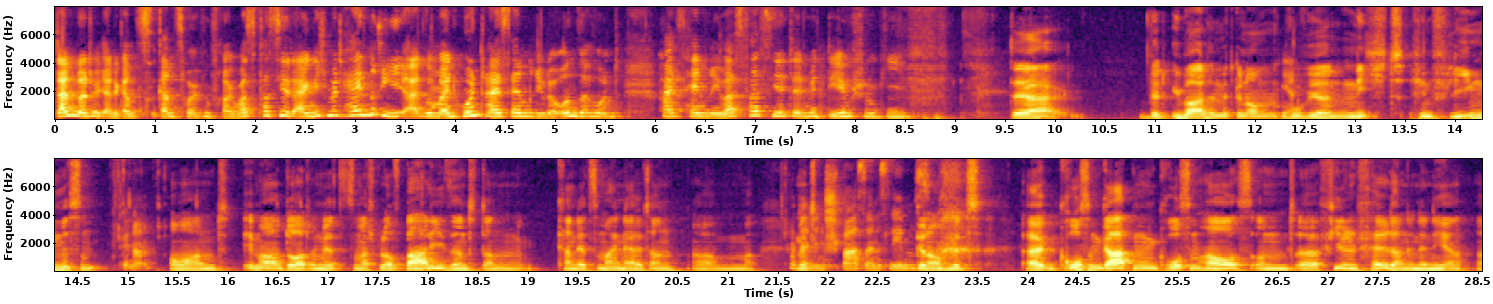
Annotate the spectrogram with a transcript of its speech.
Dann natürlich eine ganz, ganz häufige Frage, was passiert eigentlich mit Henry? Also mein Hund heißt Henry oder unser Hund heißt Henry. Was passiert denn mit dem Schnucki? Der wird überall hin mitgenommen, ja. wo wir nicht hinfliegen müssen. Genau. Und immer dort, wenn wir jetzt zum Beispiel auf Bali sind, dann kann der zu meinen Eltern. Ähm, Hat mit, er den Spaß seines Lebens. Genau, mit äh, großem Garten, großem Haus und äh, vielen Feldern in der Nähe, äh,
